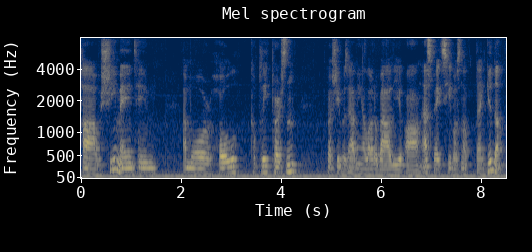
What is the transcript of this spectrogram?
how she made him a more whole, complete person because she was adding a lot of value on aspects he was not that good on.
